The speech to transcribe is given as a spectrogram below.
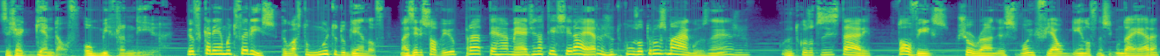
seja Gandalf ou Mifrandir. Eu ficaria muito feliz. Eu gosto muito do Gandalf, mas ele só veio para a Terra-média na Terceira Era junto com os outros magos, né? Junto com os outros Istari. Talvez showrunners vão enfiar o Gandalf na Segunda Era,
